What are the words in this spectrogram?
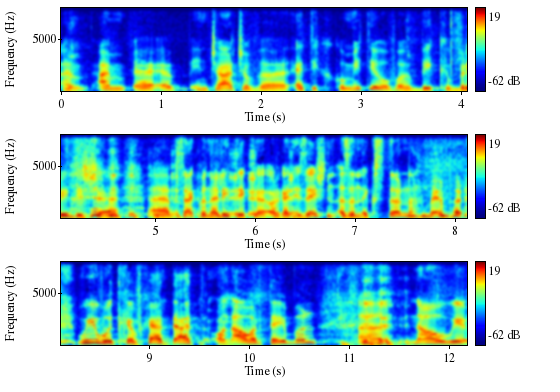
I'm, I'm uh, uh in charge of an ethic committee of a big British uh, uh, psychoanalytic uh, organization. As an external member, we would have had that on our table. Uh, now we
